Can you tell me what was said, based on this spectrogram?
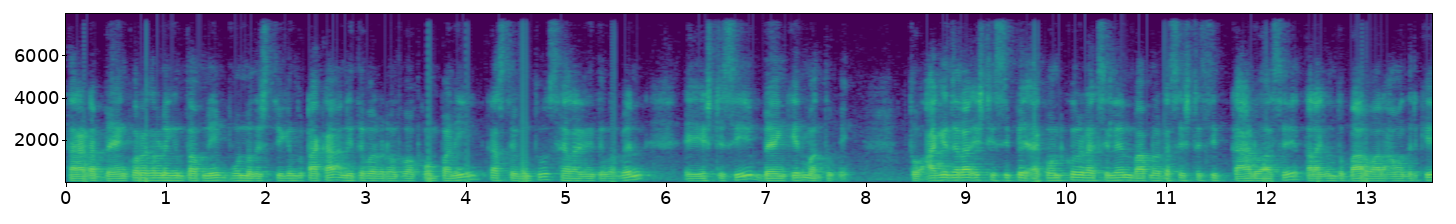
তারা একটা ব্যাংক করার কারণে কিন্তু আপনি অন্য দেশ থেকে কিন্তু টাকা নিতে পারবেন অথবা কোম্পানি কাছ থেকে কিন্তু স্যালারি নিতে পারবেন এই এসটিসি ব্যাংকের মাধ্যমে। তো আগে যারা এসটিসি পে অ্যাকাউন্ট করে রাখছিলেন বা আপনার কাছে এসটিসি কার্ডও আছে, তারা কিন্তু বারবার আমাদেরকে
